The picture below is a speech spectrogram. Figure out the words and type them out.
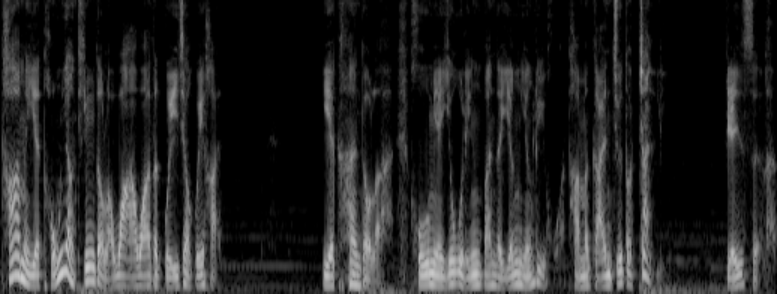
他们也同样听到了哇哇的鬼叫鬼喊，也看到了湖面幽灵般的莹莹绿火。他们感觉到战栗，人死了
